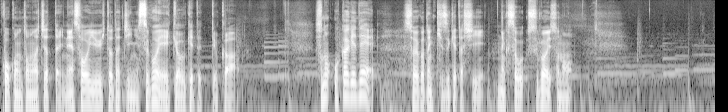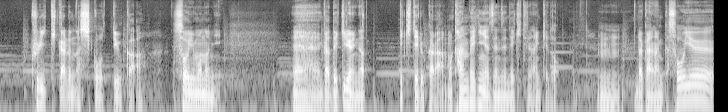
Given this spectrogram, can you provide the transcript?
高校の友達だったりね、そういう人たちにすごい影響を受けてっていうか、そのおかげで、そういうことに気づけたし、なんかそすごいその、クリティカルな思考っていうか、そういうものに、えー、ができるようになってきてるから、まあ、完璧には全然できてないけど、うん。だからなんかそういう、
